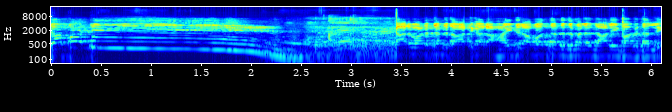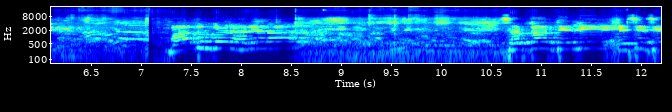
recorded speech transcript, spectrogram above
ಕಬಡ್ಡಿ ಧಾರವಾಡ ತಂಡದ ಆಟಗಾರ ಹೈದರಾಬಾದ್ ತಂಡದ ಮೇಲೆ ದಾಳಿ ಭಾಗದಲ್ಲಿ बहादुरगढ़ हरियाणा सरकार दिल्ली एसीसी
